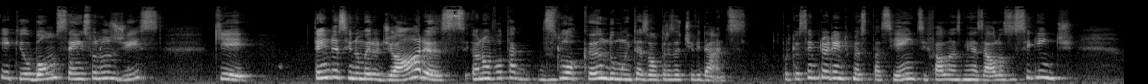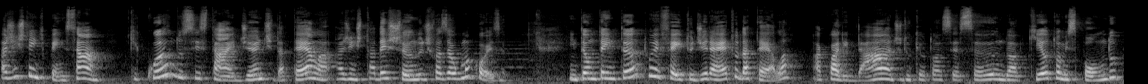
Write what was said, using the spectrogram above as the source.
e que o bom senso nos diz que tendo esse número de horas, eu não vou estar tá deslocando muitas outras atividades. Porque eu sempre oriento meus pacientes e falo nas minhas aulas o seguinte: a gente tem que pensar que quando se está diante da tela, a gente está deixando de fazer alguma coisa. Então, tem tanto o efeito direto da tela, a qualidade do que eu estou acessando, a que eu estou me expondo,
